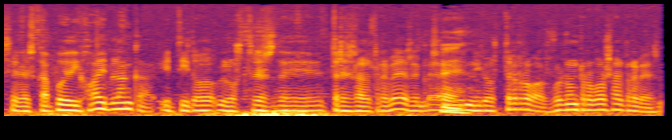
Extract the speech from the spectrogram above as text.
se le escapó y dijo, ¡ay, Blanca! Y tiró los tres de tres al revés, Sí. ni los tres robados, fueron robados al revés.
